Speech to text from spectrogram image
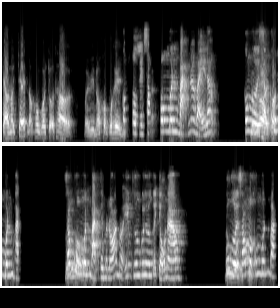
khéo nó chết nó không có chỗ thờ bởi vì nó không có hình. Có người sống không minh bạch nó vậy đó. Có người sống không minh bạch. Sống không minh bạch thì mà nói mà yêu thương quê hương cái chỗ nào? Có người sống mà không minh bạch.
